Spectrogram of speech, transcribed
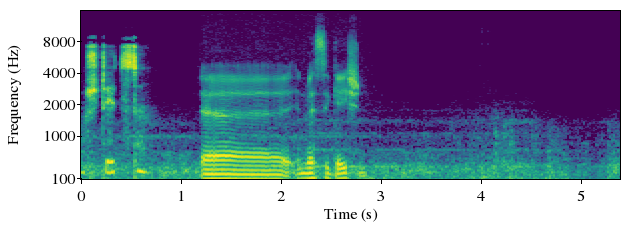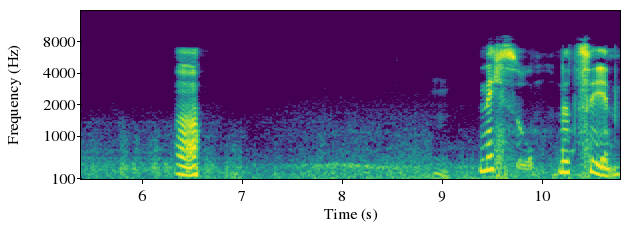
Wo steht's denn? Äh, Investigation. Ah. Nicht so. Eine 10.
